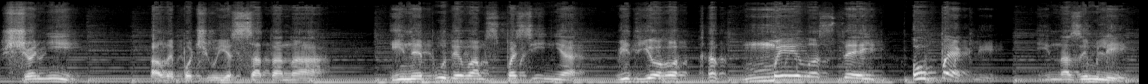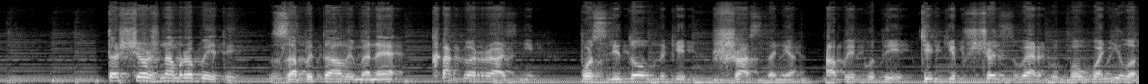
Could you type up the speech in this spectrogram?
що ні. Але почує сатана. І не буде вам спасіння від його милостей у пеклі і на землі. Та що ж нам робити? Запитали мене какоразні послідовники шастання аби куди. Тільки б щось зверху повваніло,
